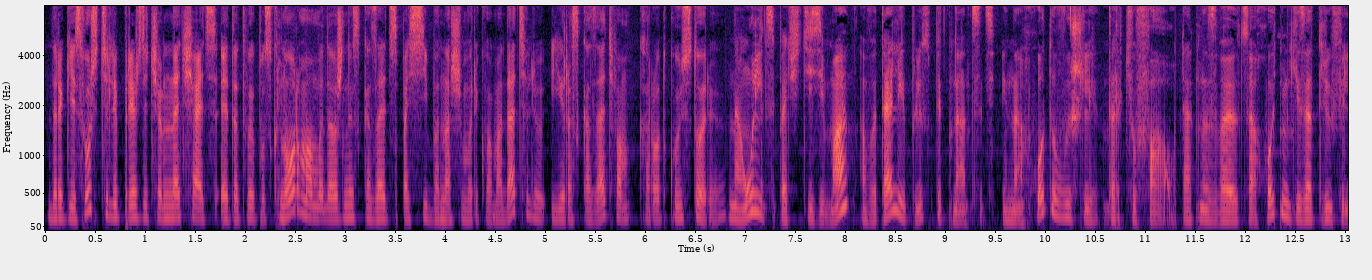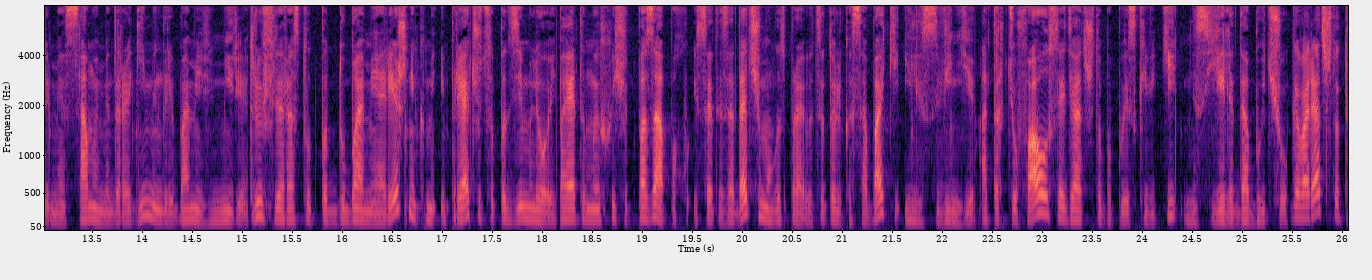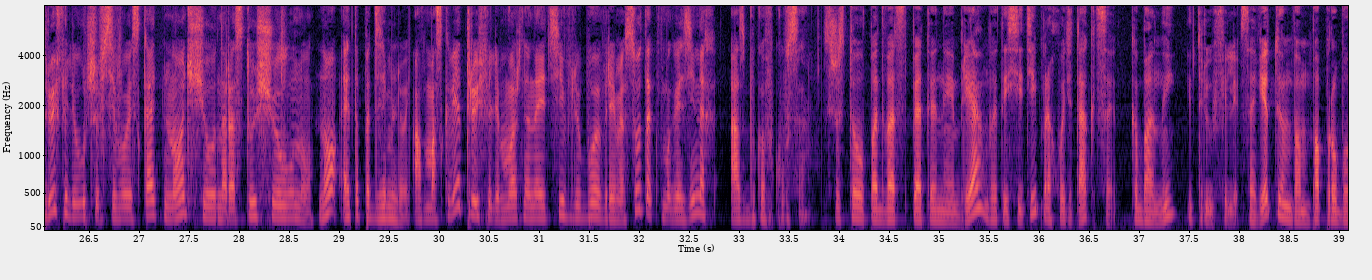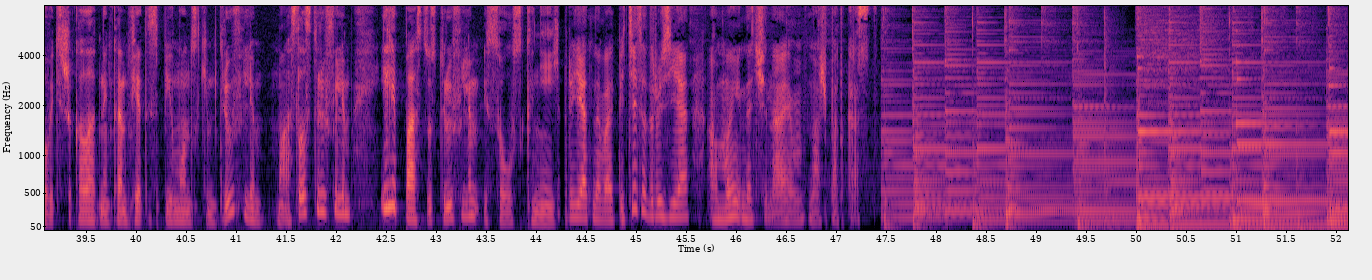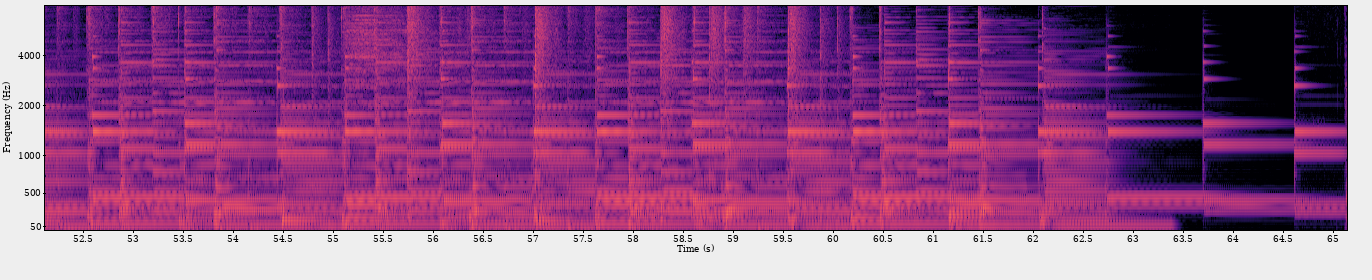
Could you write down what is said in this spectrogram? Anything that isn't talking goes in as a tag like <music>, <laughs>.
Дорогие слушатели, прежде чем начать этот выпуск «Норма», мы должны сказать спасибо нашему рекламодателю и рассказать вам короткую историю. На улице почти зима, а в Италии плюс 15. И на охоту вышли тартюфао. Так называются охотники за трюфелями, самыми дорогими грибами в мире. Трюфели растут под дубами и орешниками и прячутся под землей, поэтому их ищут по запаху, и с этой задачей могут справиться только собаки или свиньи. А тартюфао следят, чтобы поисковики не съели добычу. Говорят, что трюфели лучше всего искать ночью на растущую луну, но это под землей. А в Москве трюфели можно найти в любое время суток в магазинах «Азбука вкуса». С 6 по 25 ноября в этой сети проходит акция «Кабаны и трюфели». Советуем вам попробовать шоколадные конфеты с пьемонтским трюфелем, масло с трюфелем или пасту с трюфелем и соус к ней. Приятного аппетита, друзья! А мы начинаем наш подкаст.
